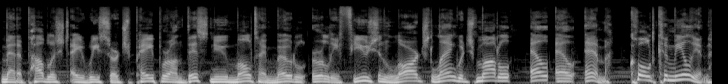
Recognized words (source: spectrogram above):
Meta published a research paper on this new multimodal early fusion large language model LLM called Chameleon.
